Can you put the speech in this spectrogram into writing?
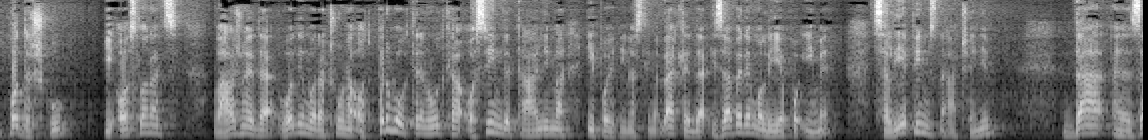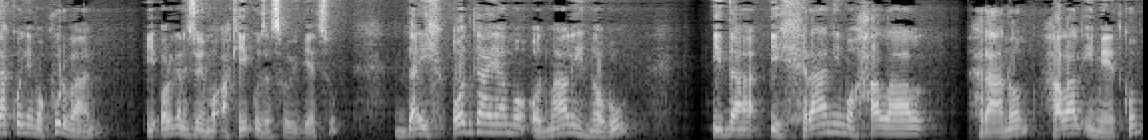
podršku i oslonac, važno je da vodimo računa od prvog trenutka o svim detaljima i pojedinostima. Dakle, da izaberemo lijepo ime sa lijepim značenjem, da e, zakoljemo kurban i organizujemo akiku za svoju djecu, da ih odgajamo od malih nogu i da ih hranimo halal hranom, halal i metkom,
